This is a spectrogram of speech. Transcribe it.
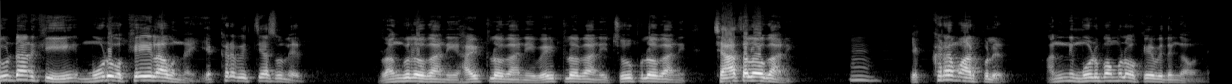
చూడ్డానికి మూడు ఒకేలా ఉన్నాయి. ఎక్కడ వ్యత్యాసం లేదు. రంగులో కానీ హైట్లో కానీ వెయిట్లో కానీ చూపులో కానీ చేతలో కానీ ఎక్కడా మార్పు లేదు. అన్ని మూడు బొమ్మలు ఒకే విధంగా ఉన్నాయి.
